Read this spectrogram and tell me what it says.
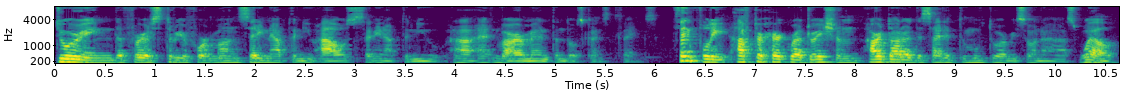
during the first three or four months setting up the new house, setting up the new uh, environment, and those kinds of things. Thankfully, after her graduation, our daughter decided to move to Arizona as well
